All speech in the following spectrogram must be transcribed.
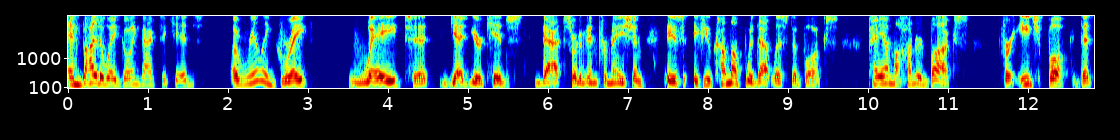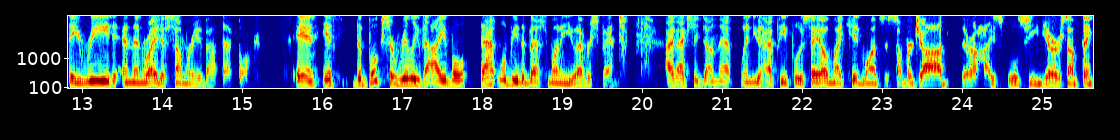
And by the way, going back to kids, a really great way to get your kids that sort of information is if you come up with that list of books, pay them a hundred bucks for each book that they read and then write a summary about that book. And if the books are really valuable, that will be the best money you ever spent. I've actually done that when you have people who say, Oh, my kid wants a summer job, they're a high school senior or something.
